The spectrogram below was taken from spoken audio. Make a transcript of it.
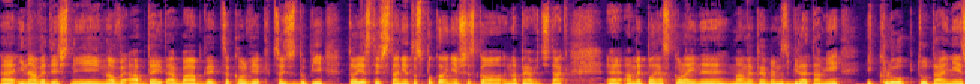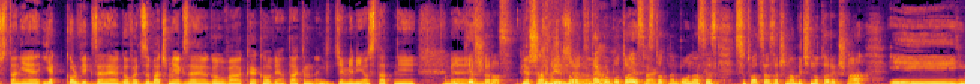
e, i nawet jeśli nowy update albo upgrade cokolwiek coś zdupi, to jesteś w stanie to spokojnie wszystko naprawić, tak? E, a my po raz kolejny mamy problem z biletami i klub tutaj nie jest w stanie jakkolwiek zareagować. Zobaczmy, jak zareagowała Krakowia, tak? Gdzie mieli ostatni... No mieli e, pierwszy raz. Pierwszy raz pierwszy problem, tego, tak. bo to jest Tak. istotne, bo u nas jest, sytuacja zaczyna być notoryczna i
